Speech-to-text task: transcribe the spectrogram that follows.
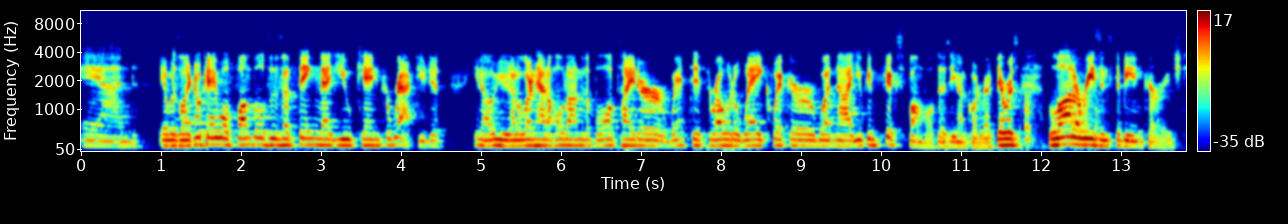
and it was like, okay, well, fumbles is a thing that you can correct. You just you know, you got to learn how to hold on to the ball tighter or when to throw it away quicker or whatnot. You can fix fumbles as a young quarterback. There was a lot of reasons to be encouraged.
